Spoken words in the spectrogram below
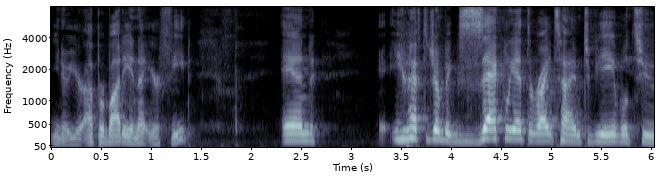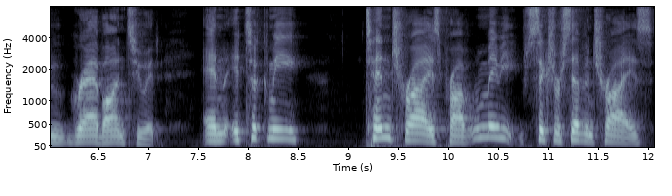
you know your upper body and not your feet. And you have to jump exactly at the right time to be able to grab onto it. And it took me 10 tries, probably maybe six or seven tries,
